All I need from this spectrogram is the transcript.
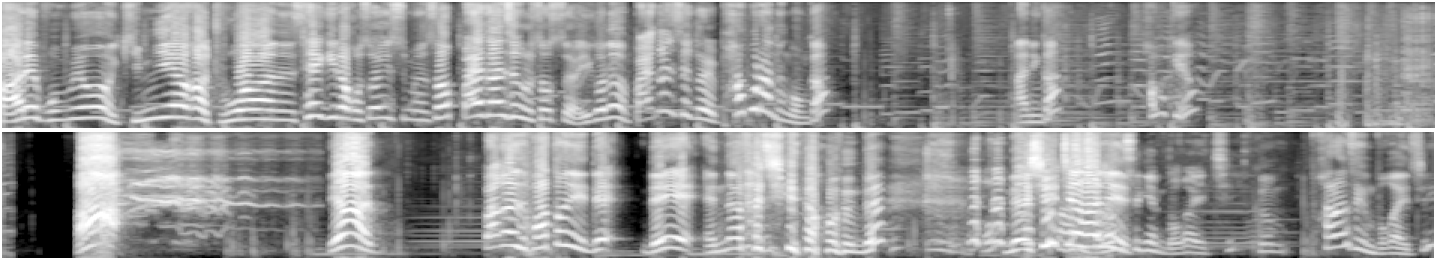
아래 보면 김리아가 좋아하는 색이라고 써있으면서 빨간색으로 썼어요. 이거는 빨간색을 파보라는 건가? 아닌가? 파볼게요. 아! 야! 빨간색 봤더니 내, 내 옛날 사진이 나오는데? 어? 내 실제 사진! 파란색엔 뭐가 있지? 그럼 파란색은 뭐가 있지?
